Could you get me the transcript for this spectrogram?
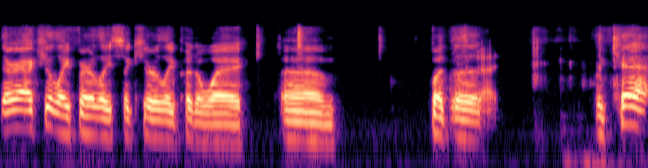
They're actually fairly securely put away. Um, but the the cat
